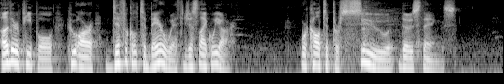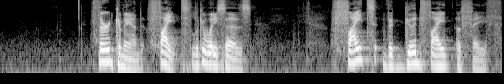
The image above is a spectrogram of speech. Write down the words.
other people who are difficult to bear with, just like we are. We're called to pursue those things. Third command fight. Look at what he says fight the good fight of faith.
